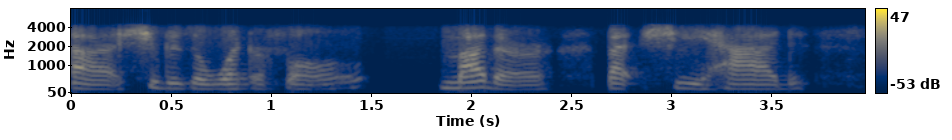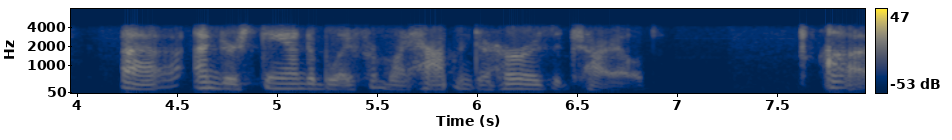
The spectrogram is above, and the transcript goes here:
Uh, she was a wonderful mother, but she had, uh, understandably, from what happened to her as a child, uh,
